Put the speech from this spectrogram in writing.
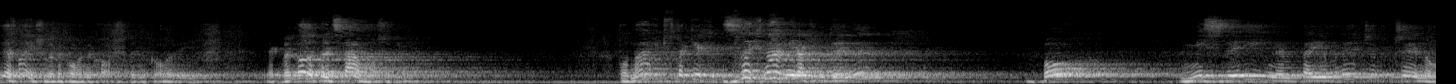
Я знаю, що ви такого не хочете ніколи. Якби, ну, але представмо собі. То навіть в таких злих намірах людини Бог містерійним таємничим чином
